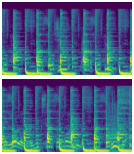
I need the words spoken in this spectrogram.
Suka, ina Lolo, remixer performance.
